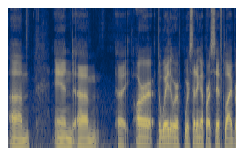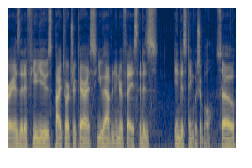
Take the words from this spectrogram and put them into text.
Um, and um, uh, our the way that we're, we're setting up our Syft library is that if you use PyTorch or Keras, you have an interface that is indistinguishable. So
